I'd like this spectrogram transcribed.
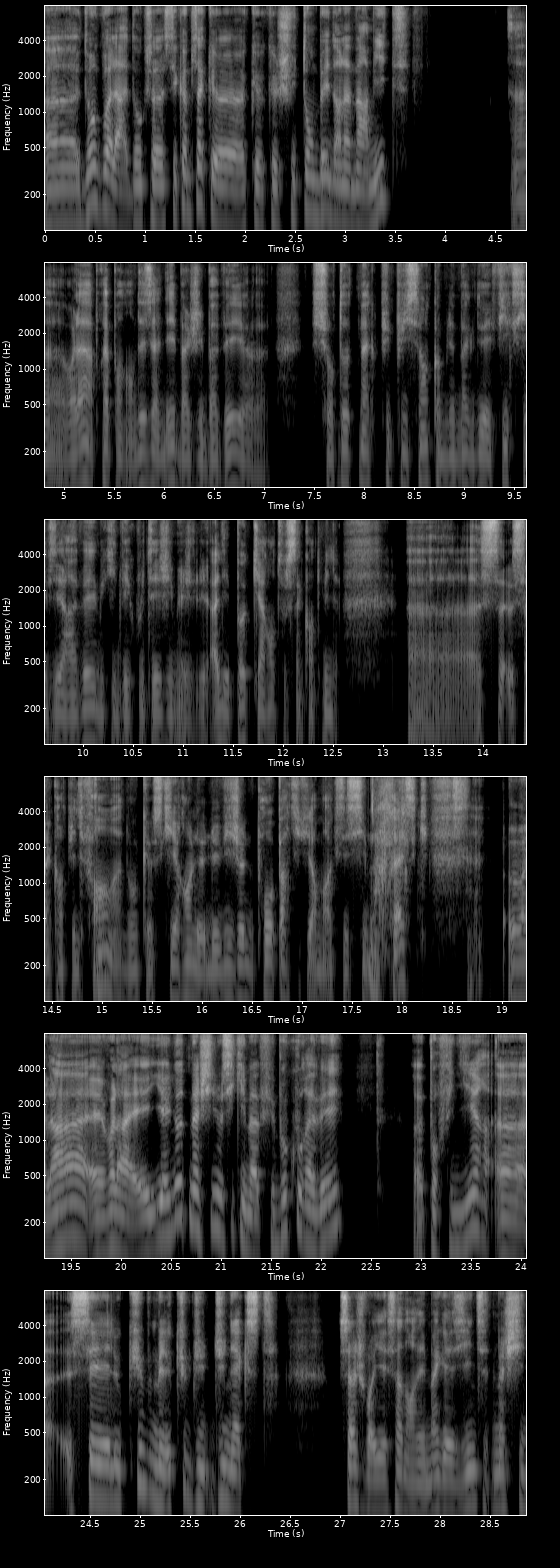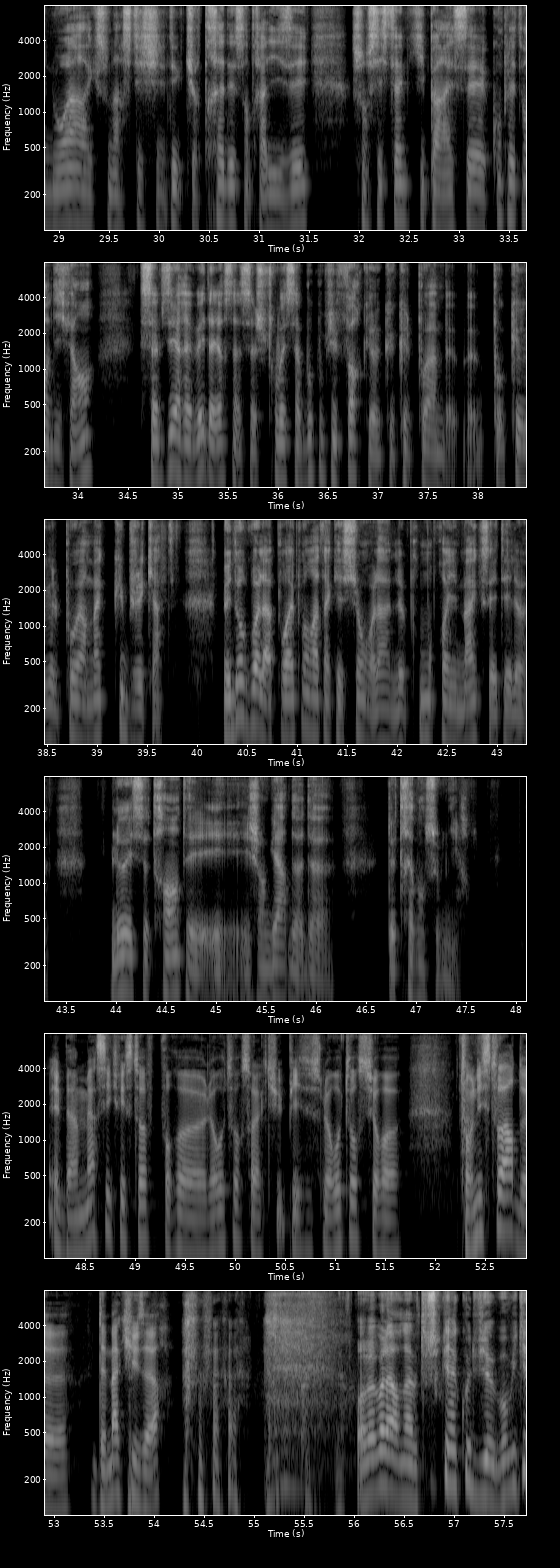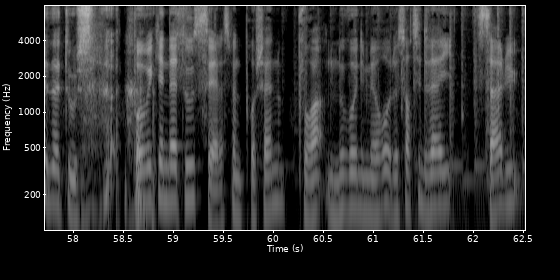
Euh, donc voilà, donc euh, c'est comme ça que, que, que je suis tombé dans la marmite. Euh, voilà, après pendant des années, bah, j'ai bavé euh, sur d'autres Mac plus puissants comme le Mac de FX qui faisait rêver, mais qui devait coûter, j'imagine, à l'époque 40 ou 50 000, euh, 50 000 francs, hein, donc ce qui rend le, le Vision Pro particulièrement accessible presque. Voilà, et voilà. Et il y a une autre machine aussi qui m'a fait beaucoup rêver. euh, pour finir, euh, c'est le cube, mais le cube du, du Next. Ça, je voyais ça dans des magazines, cette machine noire avec son architecture très décentralisée, son système qui paraissait complètement différent. Ça faisait rêver, d'ailleurs, ça, ça- je trouvais ça beaucoup plus fort que, que, que le Power, euh, que le Power Mac Cube G4. Mais donc voilà, pour répondre à ta question, voilà, le, mon premier Mac, ça a été le, le SE30 et, et- et j'en garde de, de très bons souvenirs. Eh bien, merci Christophe pour euh, le retour sur l'actu, puis le retour sur euh, ton histoire de, de Mac user. Bon ben voilà, on a tous pris un coup de vieux. Bon week-end à tous. bon week-end à tous et à la semaine prochaine pour un nouveau numéro de sortie de veille. Salut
